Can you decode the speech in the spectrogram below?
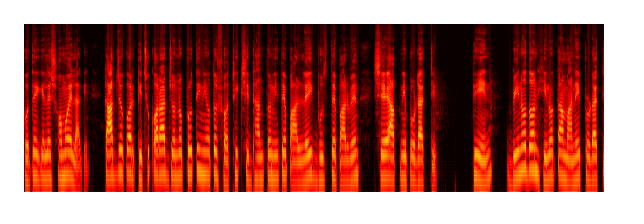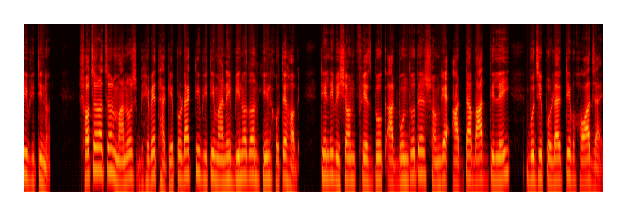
হতে গেলে সময় লাগে। কার্যকর কিছু করার জন্য প্রতিনিয়ত সঠিক সিদ্ধান্ত নিতে পারলেই বুঝতে পারবেন সে আপনি প্রোডাক্টিভ তিন, বিনোদনহীনতা মানে প্রোডাক্টিভিটি নয়। সচরাচর মানুষ ভেবে থাকে প্রোডাক্টিভিটি মানে বিনোদনহীন হতে হবে। টেলিভিশন ফেসবুক আর বন্ধুদের সঙ্গে আড্ডা বাদ দিলেই বুঝি প্রোডাক্টিভ হওয়া যায়।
